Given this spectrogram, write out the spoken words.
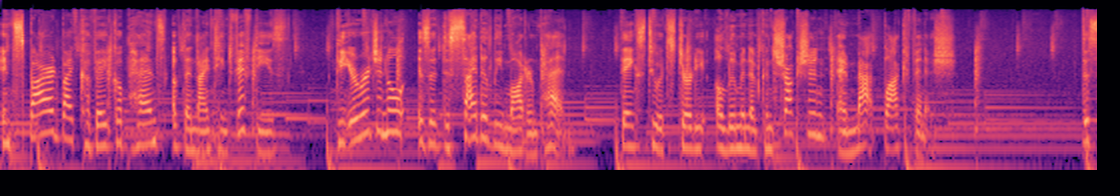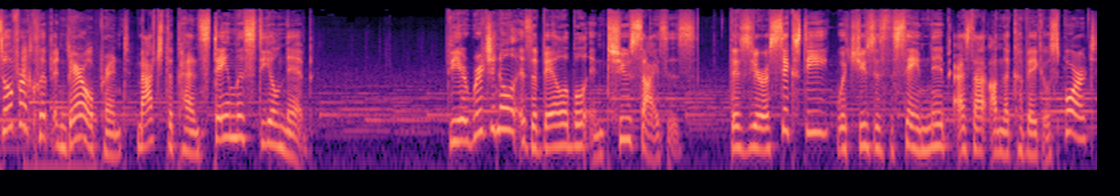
Inspired by Kaweco pens of the 1950s, the original is a decidedly modern pen, thanks to its sturdy aluminum construction and matte black finish. The silver clip and barrel print match the pen's stainless steel nib. The original is available in two sizes the 060, which uses the same nib as that on the Kaweco Sport,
